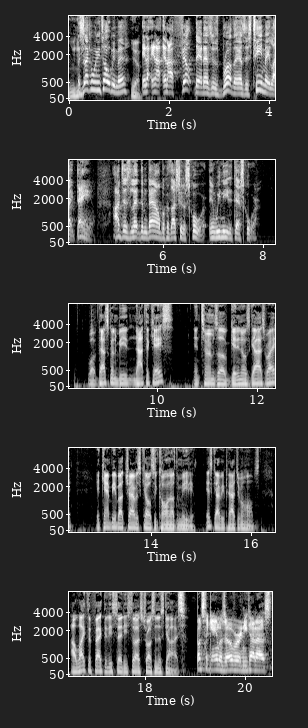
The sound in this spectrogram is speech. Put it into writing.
Exactly what he told me, man. Mm-hmm. Yeah. And I, and I and I felt that as his brother, as his teammate, like, damn, I just let them down because I should have scored, and we needed that score. Well, if that's going to be not the case in terms of getting those guys right, it can't be about Travis Kelce calling out the media. It's got to be Patrick Mahomes. I like the fact that he said he still has trust in his guys. Once the game was over and you kind of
